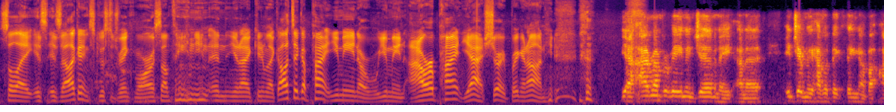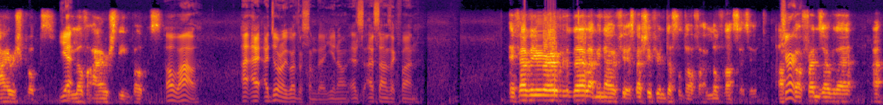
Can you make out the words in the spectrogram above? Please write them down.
So like, is is that like an excuse to drink more or something in, the- in the United Kingdom? Like, I'll take a pint. You mean, or you mean our pint? Yeah, sure, bring it on. Yeah, I remember being in Germany, and uh, in Germany they have a big thing about Irish pubs. Yeah. They love Irish themed pubs. oh wow, I I, I do want to go there someday. You know, it's, that sounds like fun. If ever you're over there, let me know. If you, especially if you're in Dusseldorf, I love that city. I've Sure. got friends over there, uh,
